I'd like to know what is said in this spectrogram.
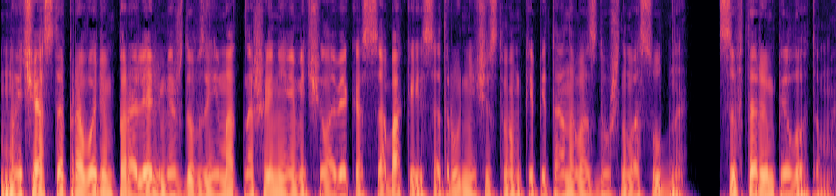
Мы часто проводим параллель между взаимоотношениями человека с собакой и сотрудничеством капитана воздушного судна со вторым пилотом.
